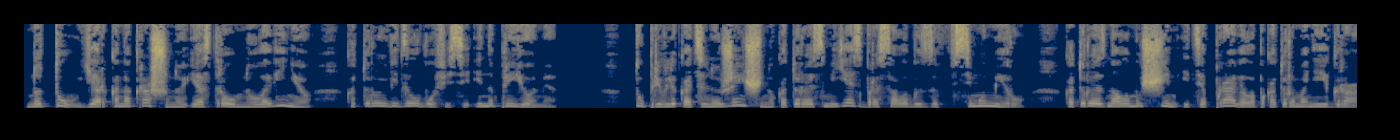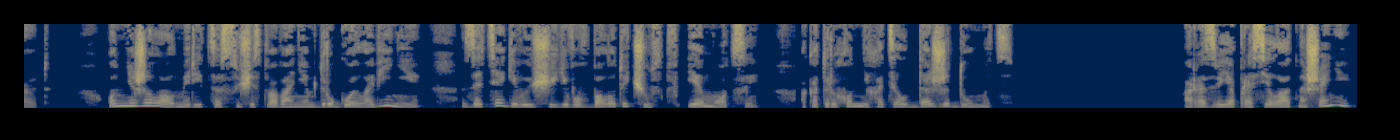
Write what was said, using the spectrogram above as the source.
но ту ярко накрашенную и остроумную Лавинию, которую видел в офисе и на приеме ту привлекательную женщину, которая, смеясь, бросала вызов всему миру, которая знала мужчин и те правила, по которым они играют. Он не желал мириться с существованием другой лавинии, затягивающей его в болото чувств и эмоций, о которых он не хотел даже думать. «А разве я просила отношений?»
